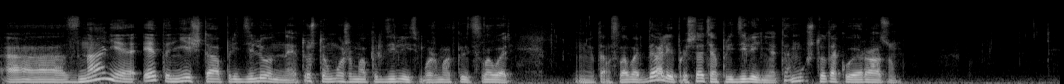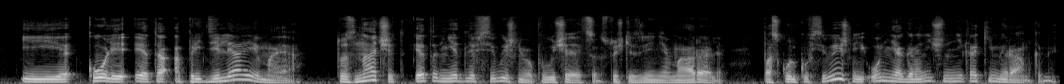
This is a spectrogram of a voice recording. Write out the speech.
А знание – это нечто определенное, то, что мы можем определить, можем открыть словарь ну, там, словарь далее, прочитать определение тому, что такое разум. И коли это определяемое, то значит это не для Всевышнего получается с точки зрения морали, поскольку Всевышний, он не ограничен никакими рамками.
